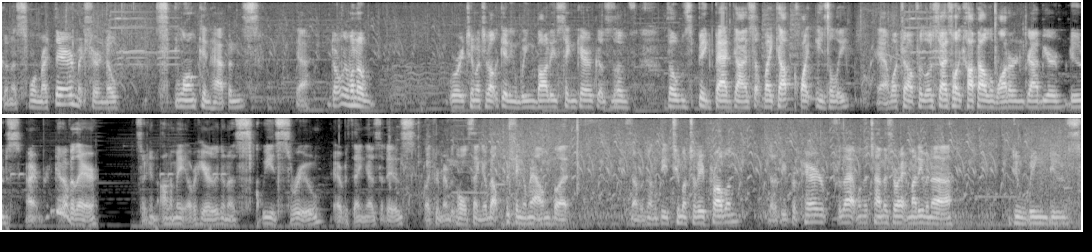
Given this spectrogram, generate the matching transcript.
Gonna swarm right there, make sure no splonking happens. Yeah, don't really want to worry too much about getting wing bodies taken care of because of those big bad guys that wake up quite easily. Yeah, watch out for those guys like hop out of the water and grab your dudes. Alright, pretty good over there. So I can automate over here. They're gonna squeeze through everything as it is. Like remember the whole thing about pushing around, but it's never gonna be too much of a problem. Gotta be prepared for that when the time is right. Might even uh do wing dudes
